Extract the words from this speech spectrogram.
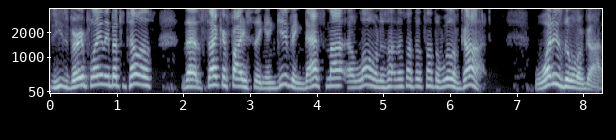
He's very plainly about to tell us that sacrificing and giving, that's not alone. Is not. That's not. That's not the will of God. What is the will of God?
